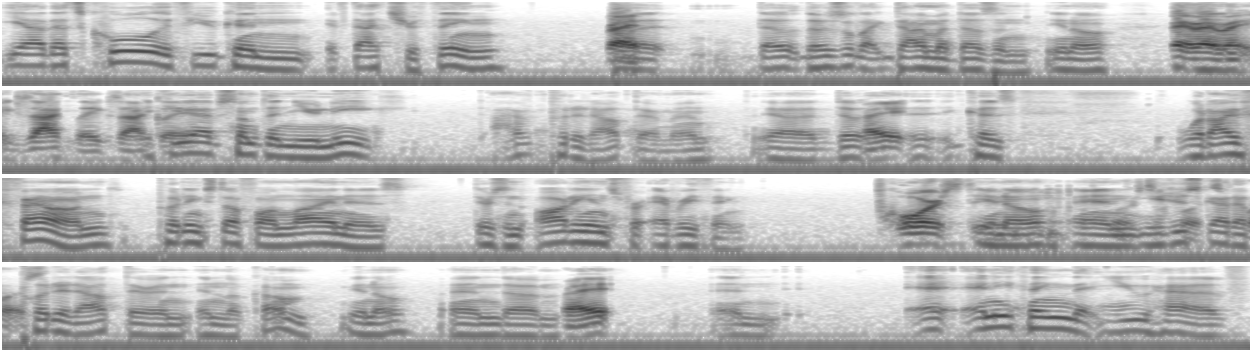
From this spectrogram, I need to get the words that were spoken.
yeah, that's cool if you can if that's your thing, Right. But th- those are like dime a dozen, you know. right, right, and right. Exactly, exactly. If you have something unique, I would put it out there, man. Yeah, Right. Uh, because what I've found putting stuff online is there's an audience for everything, of course, dude. you know, and course, you just gotta put it out there and, and they'll come, you know, and um, right. and a- anything that you have,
